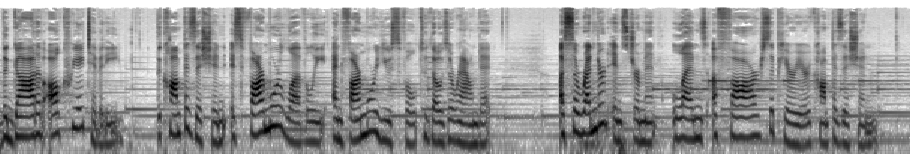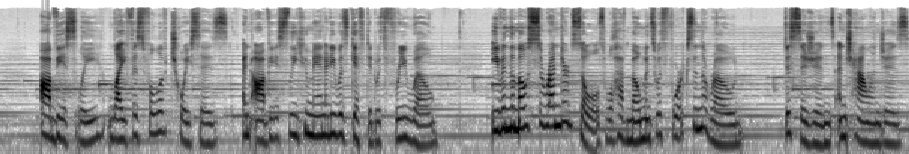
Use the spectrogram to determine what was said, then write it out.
the God of all creativity, the composition is far more lovely and far more useful to those around it. A surrendered instrument lends a far superior composition. Obviously, life is full of choices, and obviously, humanity was gifted with free will. Even the most surrendered souls will have moments with forks in the road, decisions, and challenges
